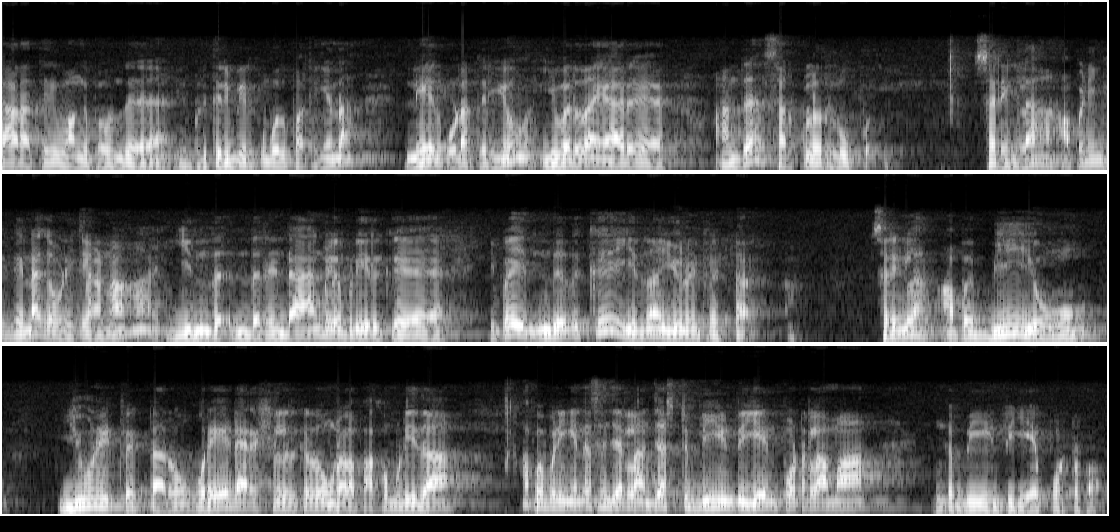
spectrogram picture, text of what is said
யாராக தெரிவாங்க? இப்போ வந்து இப்படி திரும்பி இருக்கும்போது பார்த்தீங்கன்னா நேர்கூடாக தெரியும். இவர் தான் யார்? அந்த சர்க்குலர் லூப்பு சரிங்களா? அப்போ நீங்கள் என்ன கவனிக்கலாம்னா இந்த இந்த ரெண்டு ஆங்கிள் எப்படி இருக்குது இப்போ இந்த இதுக்கு இதுதான் யூனிட் வெக்டார் சரிங்களா? அப்போ பியும் யூனிட் வெக்டாரும் ஒரே டைரெக்ஷனில் இருக்கிறத உங்களால் பார்க்க முடியுதா? அப்போ இப்போ நீங்கள் என்ன செஞ்சிடலாம்? ஜஸ்ட் பி இன்ட்டு ஏன்னு போட்டலாமா இங்கே பி இன்ட்டு ஏ போட்டிருக்கோம்.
